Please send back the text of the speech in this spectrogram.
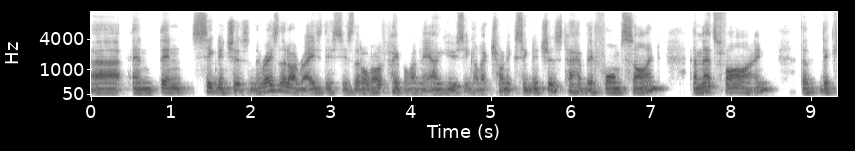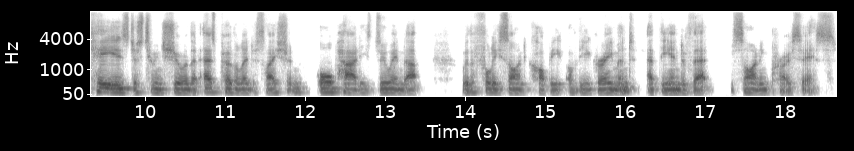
Uh, and then signatures. And the reason that I raise this is that a lot of people are now using electronic signatures to have their forms signed, and that's fine. The, the key is just to ensure that as per the legislation, all parties do end up with a fully signed copy of the agreement at the end of that signing process.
